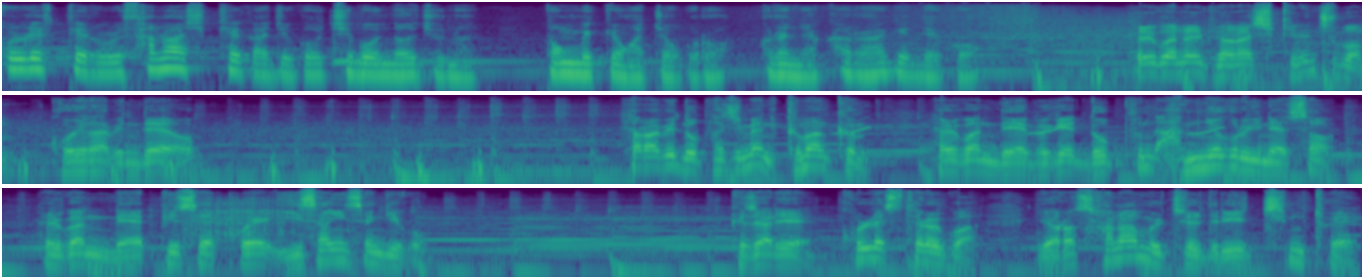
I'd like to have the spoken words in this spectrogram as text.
콜레스테롤을 산화시켜 가지고 집어 넣어주는 동맥경화 쪽으로 그런 역할을 하게 되고 혈관을 변화시키는 주범 고혈압인데요. 혈압이 높아지면 그만큼 혈관 내벽의 높은 압력으로 인해서 혈관 내피 세포에 이상이 생기고 그 자리에 콜레스테롤과 여러 산화 물질들이 침투해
